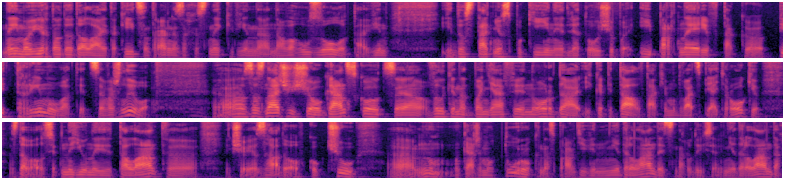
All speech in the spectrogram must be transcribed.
неймовірно додала. І такий центральний захисник він на вагу золота. Він і достатньо спокійний для того, щоб і партнерів так е, підтримувати. Це важливо. Е, Зазначу, що Ганско це велике надбання Фейнорда і капітал. Так, йому 25 років. Здавалося б, не юний талант. Е, Якщо я згадував Кокчу, е, ну ми кажемо турок. Насправді він нідерландець, народився в Нідерландах,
